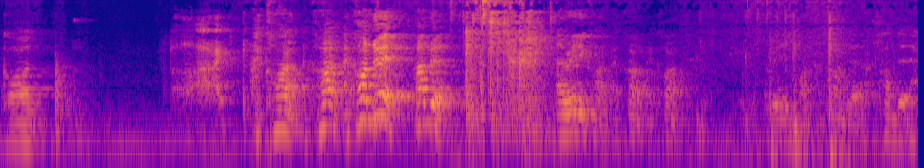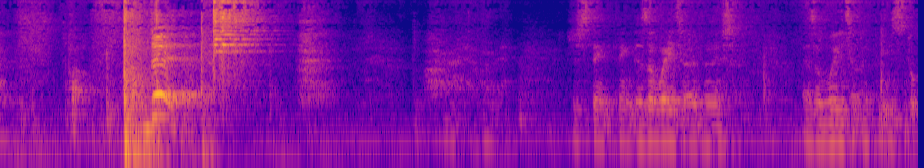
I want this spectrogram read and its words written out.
god. I, I can't, I can't, I can't do it. I can't do it. I really can't, I can't, I can't. I really can't, I can't do it, I can't do it. Can't, do it! Alright, alright. Just think, think, there's a way to open this. There's a way to open this door.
